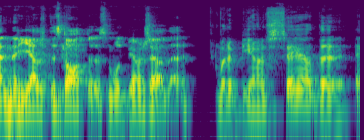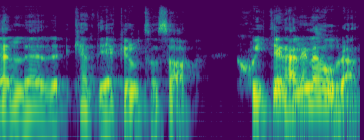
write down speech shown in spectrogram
än en hjältestatus mot Björn Söder. var det Björn Söder eller Kent Ekeroth som sa skit i den här lilla horan?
